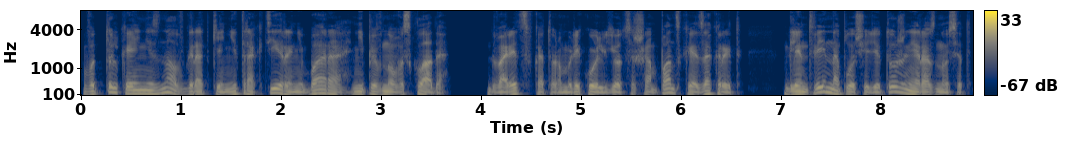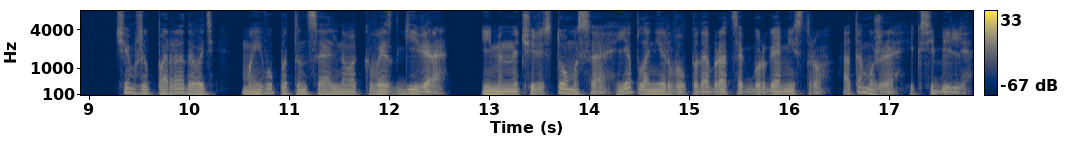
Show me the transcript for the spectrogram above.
вот только я не знал в городке ни трактира, ни бара, ни пивного склада. Дворец, в котором рекой льется шампанское, закрыт. Глинтвейн на площади тоже не разносят. Чем же порадовать моего потенциального квест-гивера? Именно через Томаса я планировал подобраться к бургомистру, а там уже и к Сибилле.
